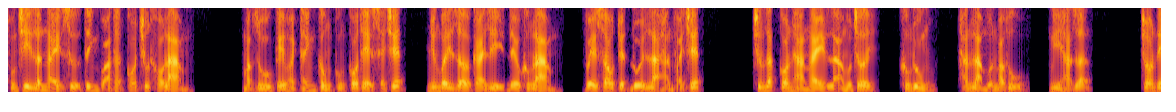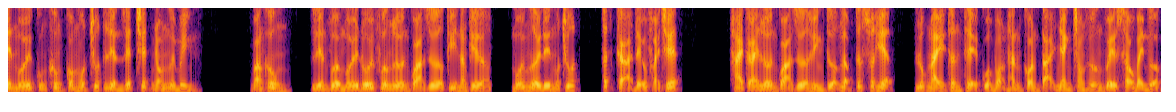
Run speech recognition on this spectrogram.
Húng chi lần này sự tình quả thật có chút khó làm mặc dù kế hoạch thành công cũng có thể sẽ chết, nhưng bây giờ cái gì đều không làm, về sau tuyệt đối là hắn phải chết. Trương giác con hàng này là muốn chơi, không đúng, hắn là muốn báo thủ, nghĩ hạ giận. Cho nên mới cũng không có một chút liền giết chết nhóm người mình. Bằng không, liền vừa mới đối phương lớn quả dứa kỹ năng kia, mỗi người đến một chút, tất cả đều phải chết. Hai cái lớn quả dứa hình tượng lập tức xuất hiện, lúc này thân thể của bọn hắn còn tại nhanh chóng hướng về sau bay ngược.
